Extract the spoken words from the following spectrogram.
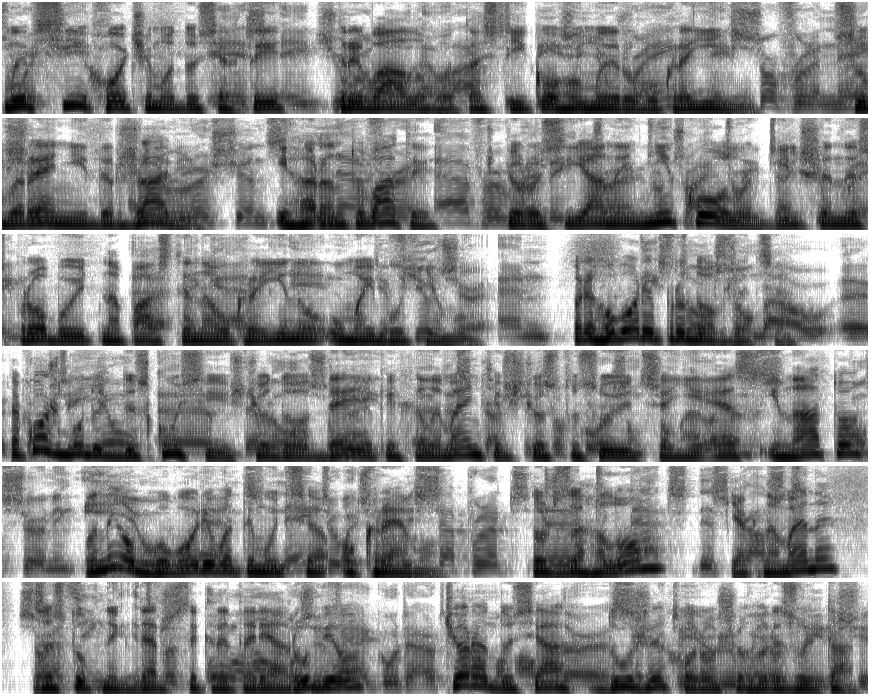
Ми всі хочемо досягти тривалого та стійкого миру в Україні, суверенній державі, і гарантувати, що росіяни ніколи більше не спробують напасти на Україну у майбутньому. Переговори продовжаться. Також будуть дискусії щодо деяких елементів, що стосуються ЄС і НАТО. Вони обговорюватимуться окремо. Тож загалом, як на мене, заступник держсекретаря Рубіо вчора досяг дуже хорошого результату.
